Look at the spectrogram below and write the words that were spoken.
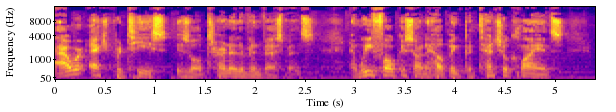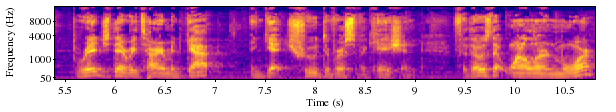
Our expertise is alternative investments, and we focus on helping potential clients bridge their retirement gap and get true diversification. For those that want to learn more,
